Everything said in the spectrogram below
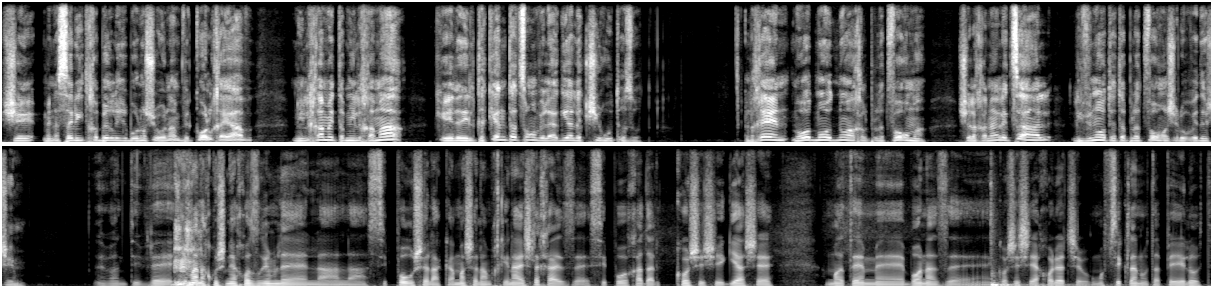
שמנסה להתחבר לריבונו של עולם, וכל חייו נלחם את המלחמה כדי לתקן את עצמו ולהגיע לכשירות הזאת. לכן, מאוד מאוד נוח על פלטפורמה של הכנה לצה"ל, לבנות את הפלטפורמה של עובד השם. הבנתי, ואם אנחנו שנייה חוזרים ל- ל- לסיפור של ההקמה של המכינה, יש לך איזה סיפור אחד על קושי שהגיע, שאמרתם, אה, בואנה, זה קושי שיכול להיות שהוא מפסיק לנו את הפעילות.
